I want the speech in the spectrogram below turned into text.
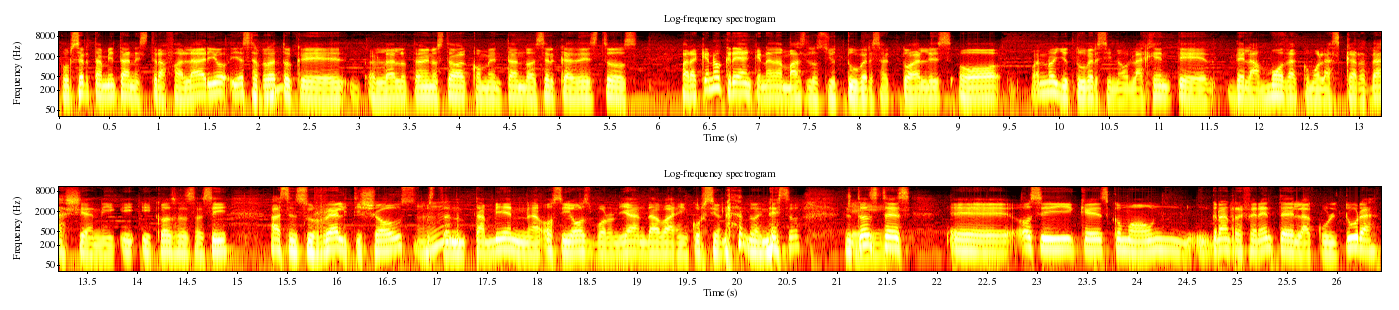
por ser también tan estrafalario. Y hace rato que Lalo también nos estaba comentando acerca de estos. Para que no crean que nada más los youtubers actuales, o bueno, no youtubers, sino la gente de la moda como las Kardashian y, cosas así, hacen sus reality shows. Pues, también Ozzy Osbourne ya andaba incursionando en eso. Entonces, eh, Ozzy, que es como un gran referente de la cultura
